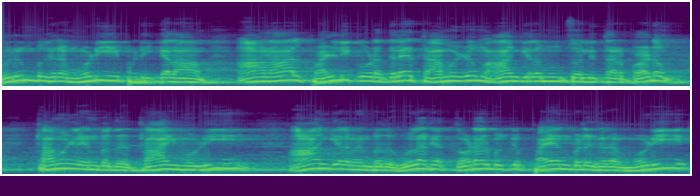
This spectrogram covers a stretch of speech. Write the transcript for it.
விரும்புகிற மொழியை படிக்கலாம். ஆனால் பள்ளிக்கூடத்திலே தமிழும் ஆங்கிலமும் சொல்லித்தரப்படும். தமிழ் என்பது தாய்மொழி ஆங்கிலம் என்பது உலக தொடர்புக்கு பயன்படுகிற மொழி.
